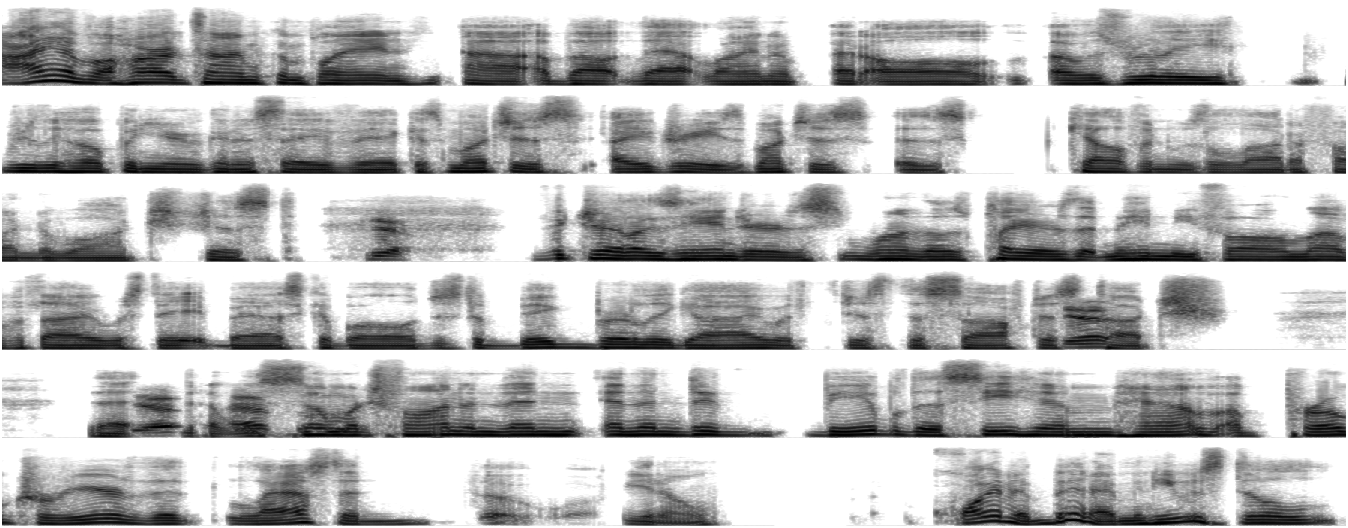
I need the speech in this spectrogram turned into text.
I, have a hard time complaining uh, about that lineup at all. I was really, really hoping you were going to say Vic. As much as I agree, as much as as Kelvin was a lot of fun to watch. Just yeah. Victor Alexander is one of those players that made me fall in love with Iowa State basketball. Just a big burly guy with just the softest Yeah. touch. That, Yeah, that was so much fun, and then and then to be able to see him have a pro career that lasted, uh, you know, quite a bit. I mean, he was still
